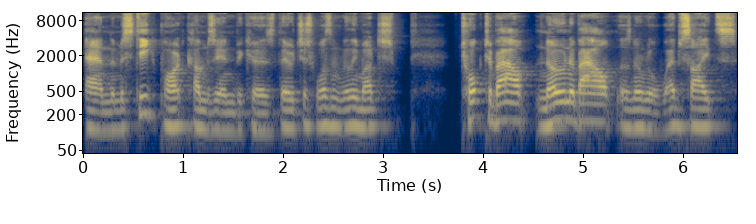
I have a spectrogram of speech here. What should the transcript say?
And the mystique part comes in because there just wasn't really much talked about, known about. There's no real websites.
